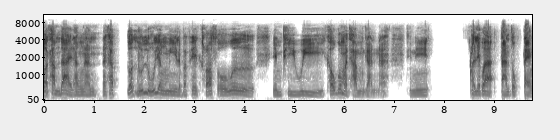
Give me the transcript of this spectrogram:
็ทำได้ทั้งนั้นนะครับ รถหรูๆยังมีเลยประเภท crossover MPV เขาก็มาทำกันนะ ทีนี้เขาเรียกว่าการตกแต่ง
